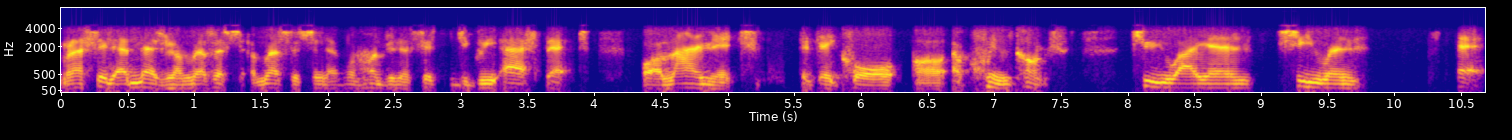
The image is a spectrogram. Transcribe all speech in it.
When I say that measure, I'm referencing, that 150 degree aspect or alignment that they call uh, a quincunx, Q U I N C U N X.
